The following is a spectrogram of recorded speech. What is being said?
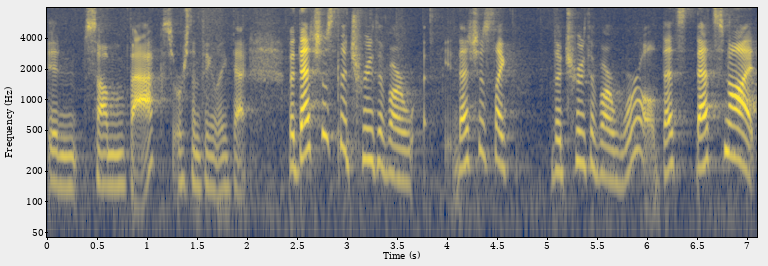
in some facts or something like that. But that's just the truth of our, that's just like the truth of our world. That's, that's not,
